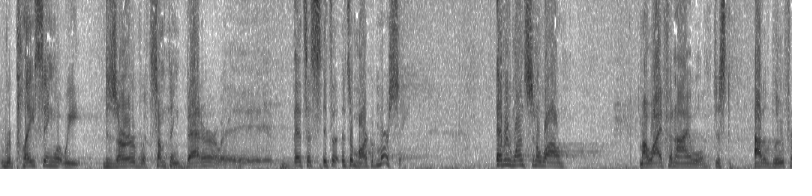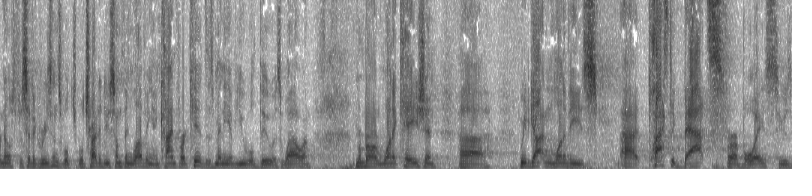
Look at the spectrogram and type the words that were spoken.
replacing what we deserve with something better, uh, that's a, it's, a, it's a mark of mercy. Every once in a while, my wife and I will just out of the blue for no specific reasons, we'll, we'll try to do something loving and kind for our kids, as many of you will do as well. And I remember on one occasion, uh, we'd gotten one of these uh, plastic bats for our boys. Was,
